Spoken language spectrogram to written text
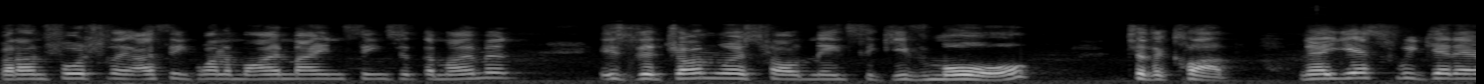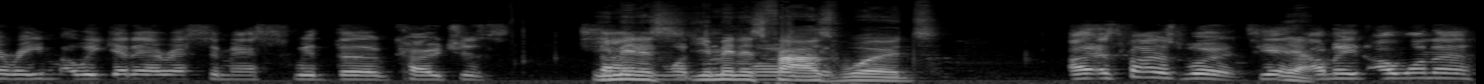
But unfortunately, I think one of my main things at the moment is that John Worsfold needs to give more to the club. Now, yes, we get our email, we get our SMS with the coaches. You mean as you mean as far as words? uh, as far as words, yeah. Yeah. I mean, I want to,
